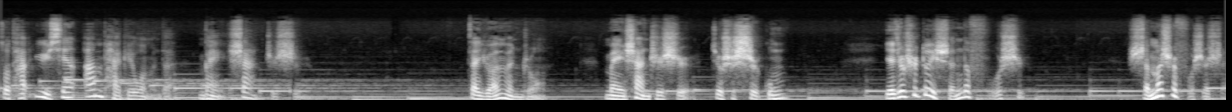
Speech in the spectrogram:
做他预先安排给我们的美善之事。”在原文中，美善之事就是事工，也就是对神的服侍。什么是服侍神？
